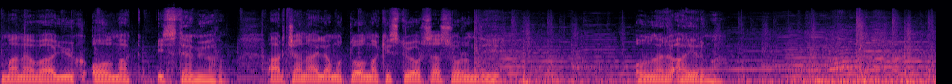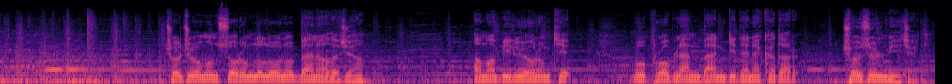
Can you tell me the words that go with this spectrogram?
Manav'a yük olmak istemiyorum. Arçana'yla mutlu olmak istiyorsa sorun değil. Onları ayırma. Çocuğumun sorumluluğunu ben alacağım. Ama biliyorum ki bu problem ben gidene kadar çözülmeyecek.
